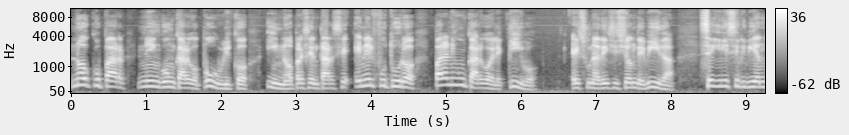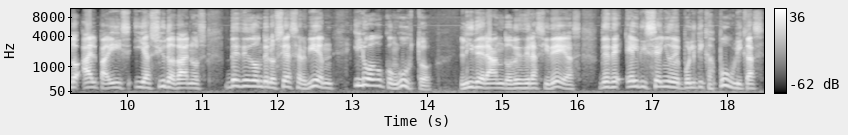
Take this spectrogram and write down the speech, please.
no ocupar ningún cargo público y no presentarse en el futuro para ningún cargo electivo es una decisión de vida. Seguiré sirviendo al país y a ciudadanos desde donde lo sé hacer bien y lo hago con gusto, liderando desde las ideas, desde el diseño de políticas públicas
